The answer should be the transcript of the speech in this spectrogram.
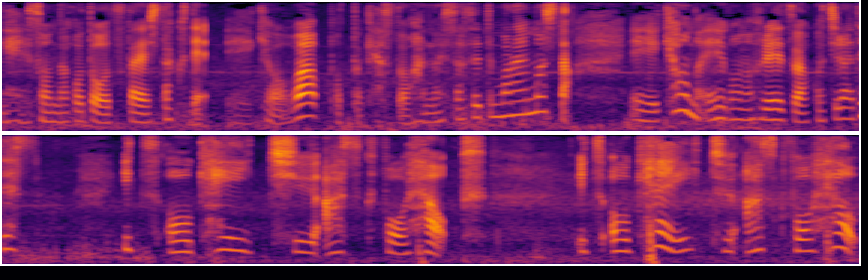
えそんなことをお伝えしたくて、え今日はポッドキャストをお話しさせてもらいました。え今日の英語のフレーズはこちらです。It's okay to ask for help. It's okay to ask for help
